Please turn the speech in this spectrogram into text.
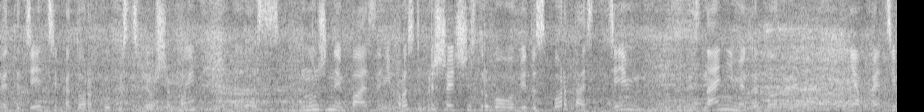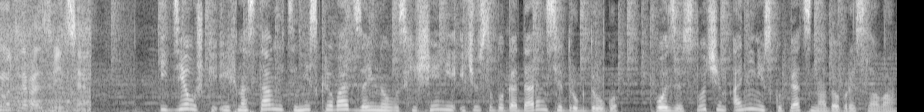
это дети, которых выпустили уже мы, э, с нужной базой, не просто пришедшие из другого вида спорта, а с теми знаниями, которые необходимы для развития. И девушки, и их наставницы не скрывают взаимного восхищения и чувства благодарности друг другу. Пользуясь случаем, они не скупятся на добрые слова.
